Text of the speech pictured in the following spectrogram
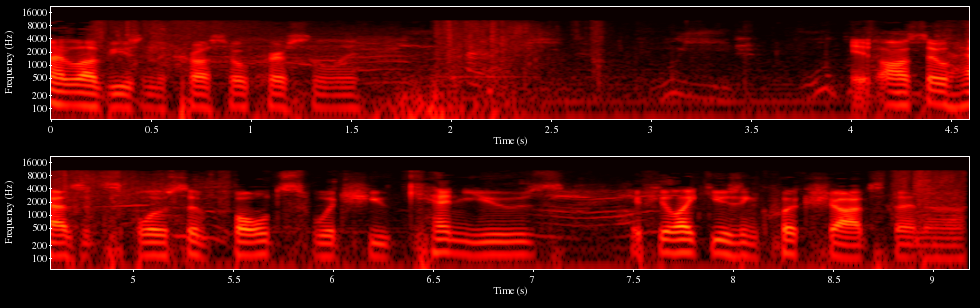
I love using the crossbow personally. It also has explosive bolts, which you can use. If you like using quick shots, then uh,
